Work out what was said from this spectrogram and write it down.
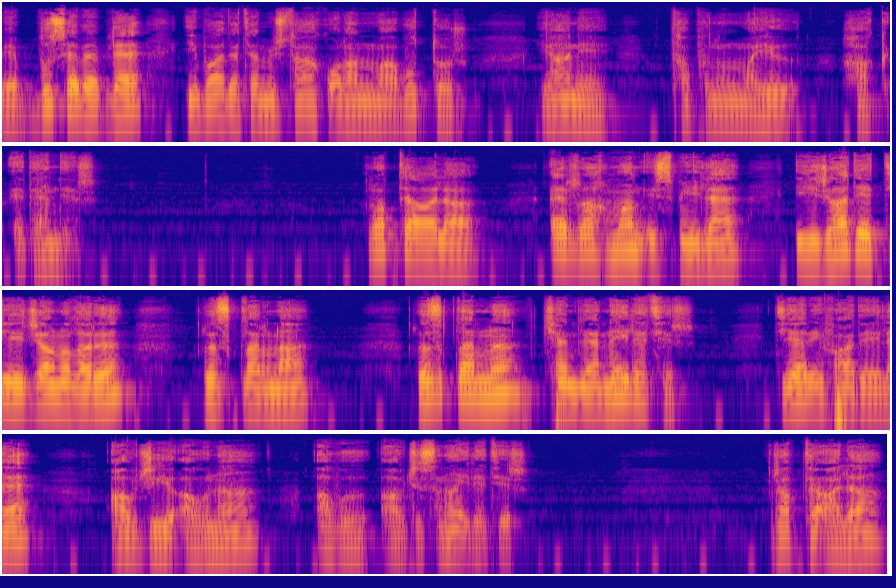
ve bu sebeple ibadete müstahak olan mabuttur. Yani tapınılmayı hak edendir. Rab Teala Er-Rahman ismiyle icat ettiği canlıları rızıklarına, rızıklarını kendilerine iletir. Diğer ifadeyle avcıyı avına, avı avcısına iletir. Rab Teala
